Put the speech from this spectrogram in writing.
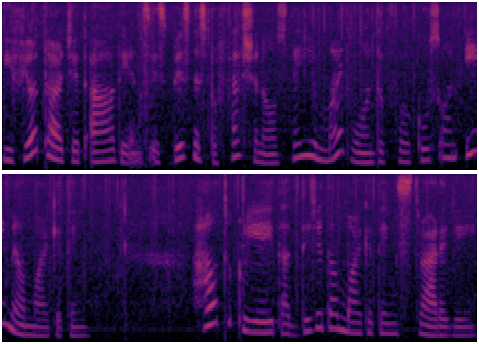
If your target audience is business professionals, then you might want to focus on email marketing. How to create a digital marketing strategy.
